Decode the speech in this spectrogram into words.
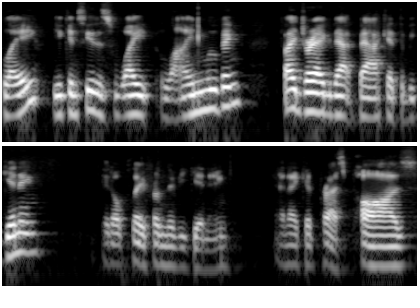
play, you can see this white line moving. If I drag that back at the beginning, it'll play from the beginning. And I can press pause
